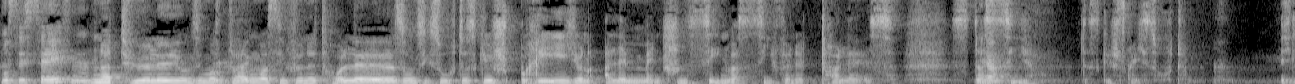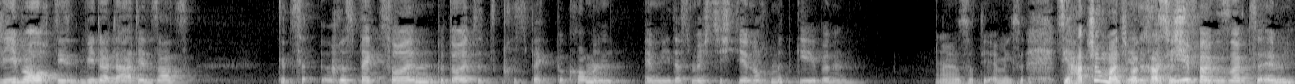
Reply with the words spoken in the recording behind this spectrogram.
muss sich safen. natürlich und sie muss zeigen, was sie für eine tolle ist und sie sucht das Gespräch und alle Menschen sehen, was sie für eine tolle ist. Dass Ja. sie das Gespräch sucht. Ich liebe auch die, wieder da den Satz, Respekt zollen bedeutet Respekt bekommen. Emmy, das möchte ich dir noch mitgeben. Ja, das hat die Emmy gesagt. Sie hat schon manchmal das hat krasse... die Eva gesagt zu Emmy.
